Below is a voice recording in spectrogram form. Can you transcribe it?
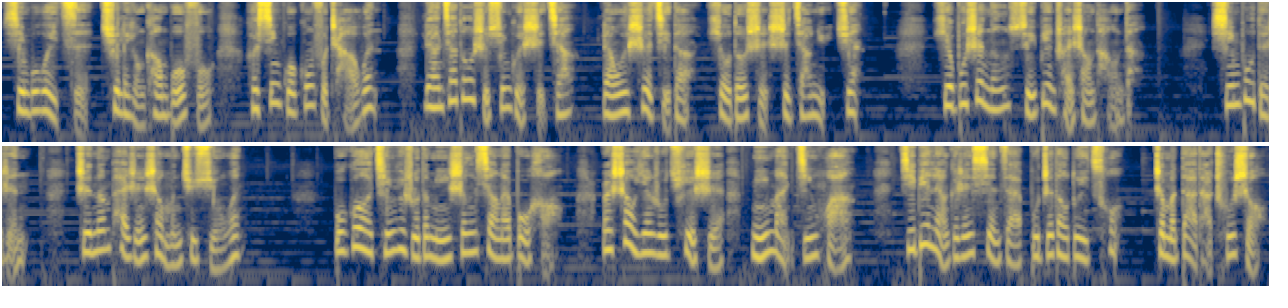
刑部为此去了永康伯府和兴国公府查问，两家都是勋贵世家，两位涉及的又都是世家女眷，也不是能随便传上堂的。刑部的人只能派人上门去询问。不过秦玉茹的名声向来不好，而邵颜如却是名满京华，即便两个人现在不知道对错。这么大打出手，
